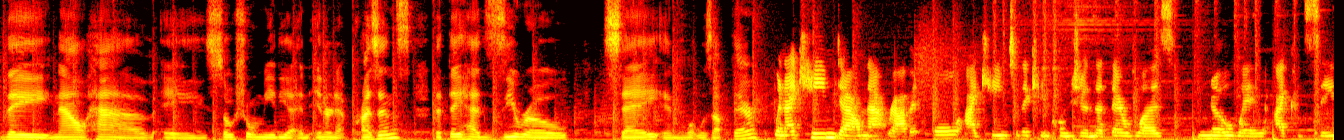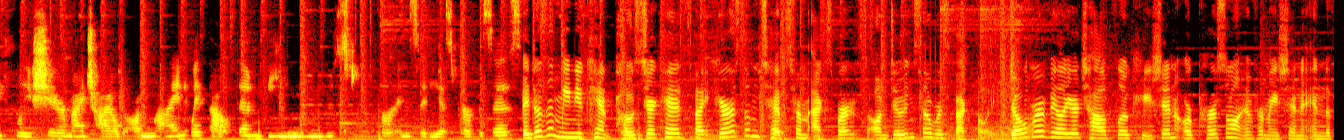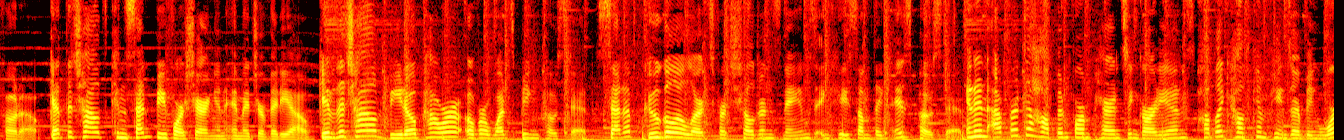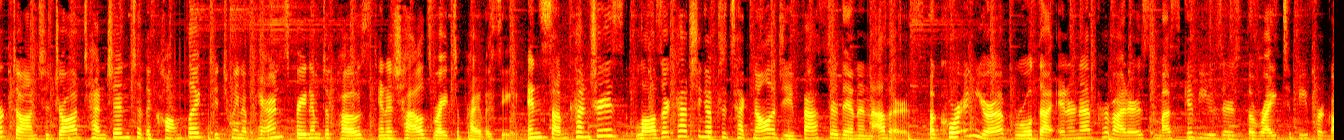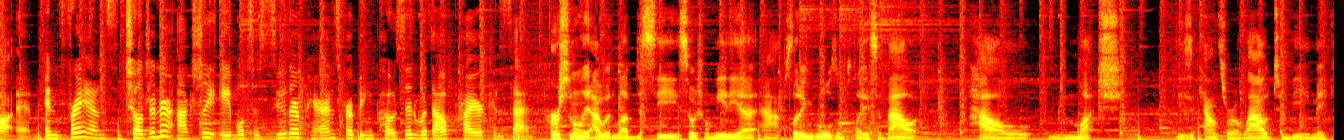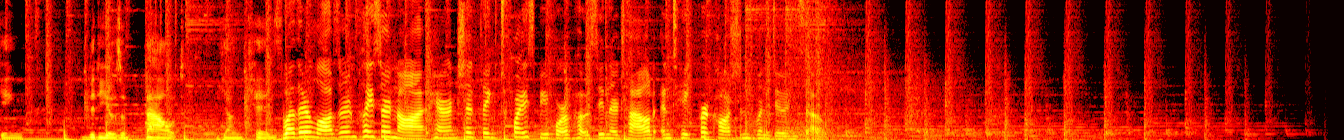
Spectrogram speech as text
they now have a social media and internet presence that they had zero say in what was up there? When I came down that rabbit hole, I came to the conclusion that there was no way I could safely share my child online without them being used for insidious purposes. It doesn't mean you can't post your kids, but here are some tips from experts on doing so respectfully. Don't reveal your child's location or personal information in the photo. Get the child's consent before sharing an image or video. Give the child veto power over what's being posted. Set up Google alerts for children's names in case something is posted posted. In an effort to help inform parents and guardians, public health campaigns are being worked on to draw attention to the conflict between a parent's freedom to post and a child's right to privacy. In some countries, laws are catching up to technology faster than in others. A court in Europe ruled that internet providers must give users the right to be forgotten. In France, children are actually able to sue their parents for being posted without prior consent. Personally, I would love to see social media apps putting rules in place about how much these accounts are allowed to be making videos about young kids. Whether laws are in place or not, parents should think twice before posting their child and take precautions when doing so.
